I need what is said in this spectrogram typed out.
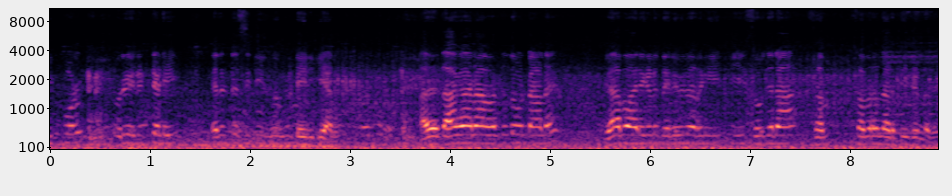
ഇപ്പോൾ ഒരു ഇരുട്ടടി ഇലക്ട്രിസിറ്റി കിട്ടിയിരിക്കുകയാണ്. അത് താങ്ങാനാവാത്തതുകൊണ്ടാണ് വ്യാപാരികൾ തെരുവിലിറങ്ങി ഈ സൂചന സമരം നടത്തിയിട്ടുള്ളത്.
